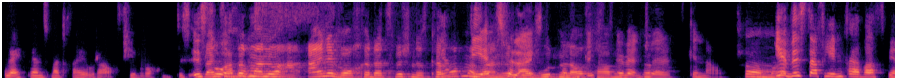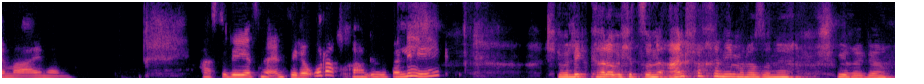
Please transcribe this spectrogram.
vielleicht werden es mal drei oder auch vier Wochen. Das ist vielleicht so, ist aber doch mal nur eine Woche dazwischen, das kann ja, auch mal jetzt sein, vielleicht wenn wir einen guten Lauf haben. Eventuell, ja. genau. Ihr wisst auf jeden Fall, was wir meinen. Hast du dir jetzt eine Entweder-Oder-Frage überlegt? Ich überlege gerade, ob ich jetzt so eine einfache nehme oder so eine schwierige.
